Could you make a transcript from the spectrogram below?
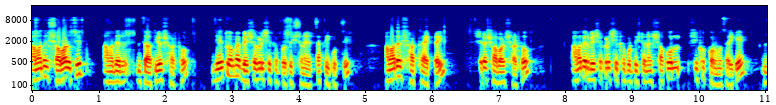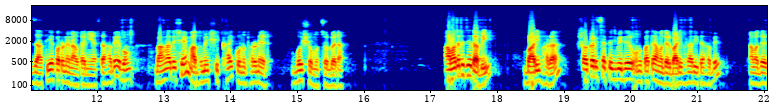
আমাদের সবার উচিত আমাদের জাতীয় স্বার্থ। যেহেতু আমরা বেসরকারি শিক্ষা প্রতিষ্ঠানে চাকরি করছি, আমাদের স্বার্থ একটাই সেটা সবার স্বার্থ। আমাদের বেসরকারি শিক্ষা প্রতিষ্ঠানের সকল শিক্ষক কর্মচারীকে জাতীয়করণের আওতায় নিয়ে আসতে হবে এবং বাংলাদেশে মাধ্যমিক শিক্ষায় কোনো ধরনের বৈষম্য চলবে না। আমাদের যে দাবি, বাড়ি ভাড়া, সরকারি চাকরিজীবীদের অনুপাতে আমাদের বাড়ি ভাড়া দিতে হবে। আমাদের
